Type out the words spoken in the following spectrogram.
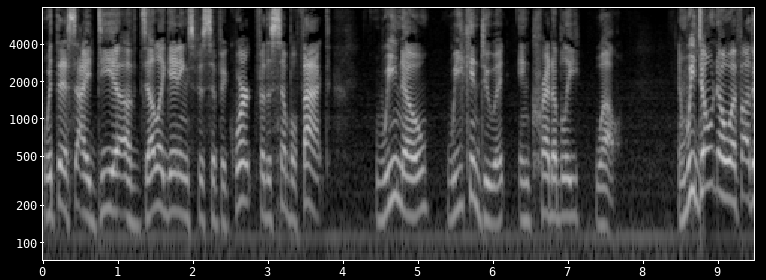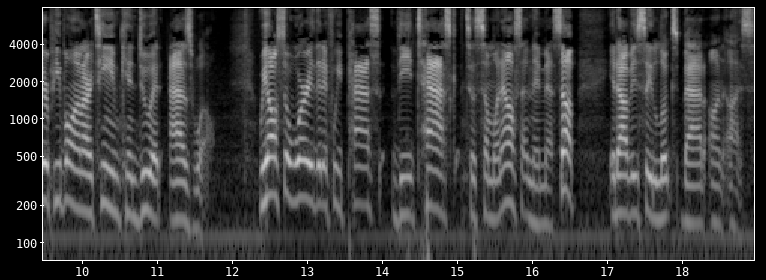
with this idea of delegating specific work for the simple fact we know we can do it incredibly well. And we don't know if other people on our team can do it as well. We also worry that if we pass the task to someone else and they mess up, it obviously looks bad on us.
